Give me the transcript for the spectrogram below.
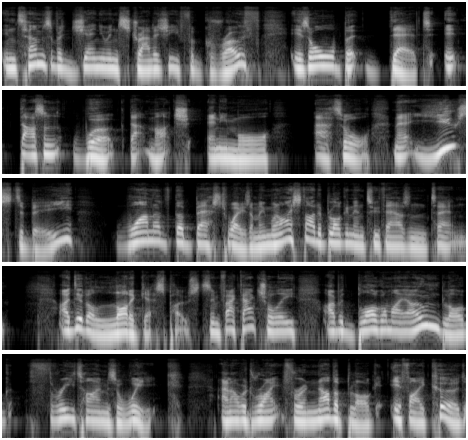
in terms of a genuine strategy for growth is all but dead. It doesn't work that much anymore at all. Now, it used to be one of the best ways. I mean, when I started blogging in 2010, I did a lot of guest posts. In fact, actually, I would blog on my own blog three times a week. And I would write for another blog if I could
